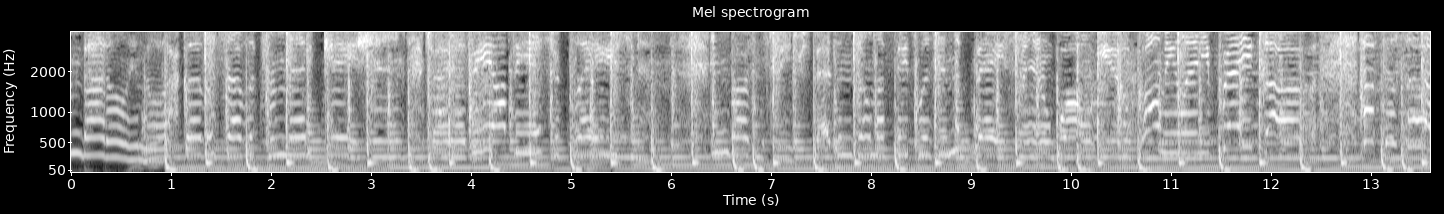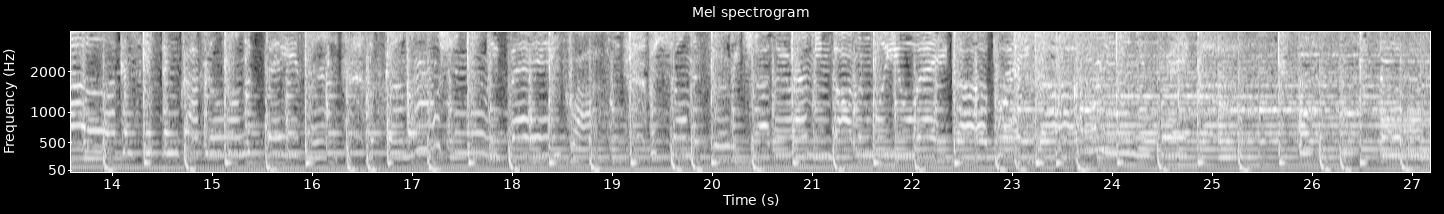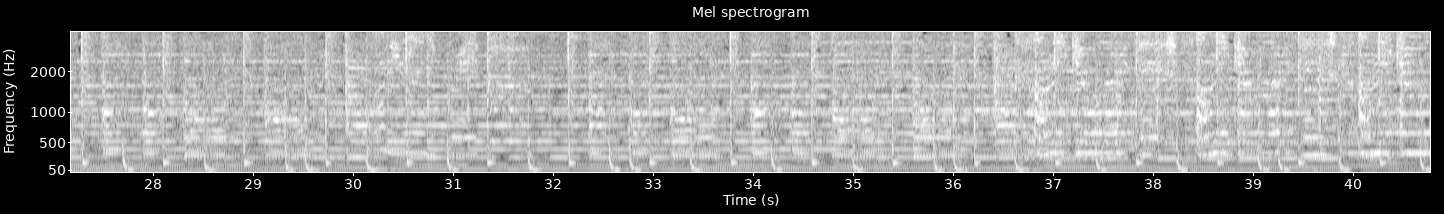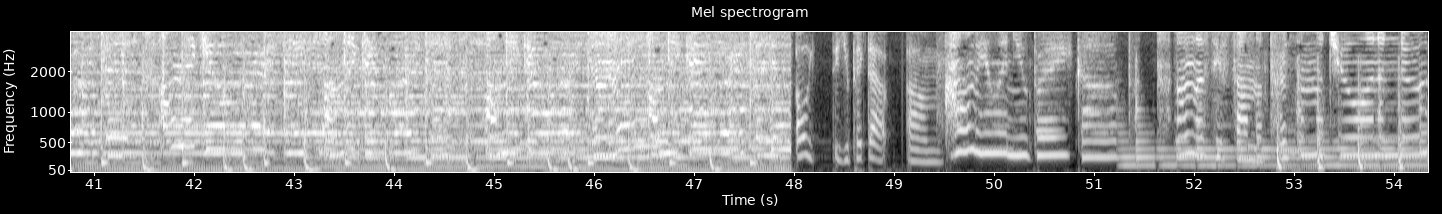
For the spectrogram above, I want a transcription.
I'm battling the lack of you picked up. Um, Call me when you break up, unless you found the person that you wanna know.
